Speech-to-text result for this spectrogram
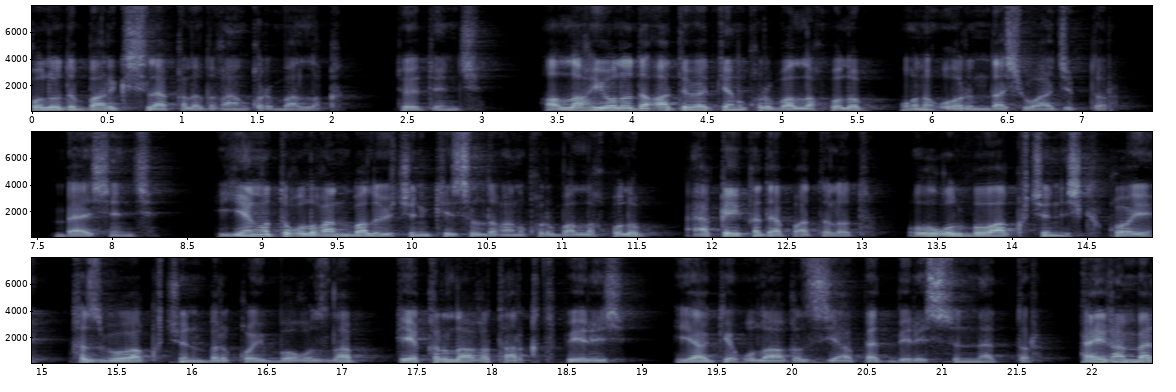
qo'lida bor kishilar qiladigan qurbonliq to'rtinchi alloh yo'lida otivatgan qurbonliq bo'lib uni o'rindash vojibdir. Beshinchi yangi tug'ilgan bola uchun kesildigan qurbonliq bo'lib aqiqa deb ataladi. O'g'il buvoq uchun ikki qo'y qiz buvoq uchun bir qo'y bo'g'izlab peqirlarga tarqitib berish yoki ularga ziyofat berish sunnatdir. Payg'ambar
